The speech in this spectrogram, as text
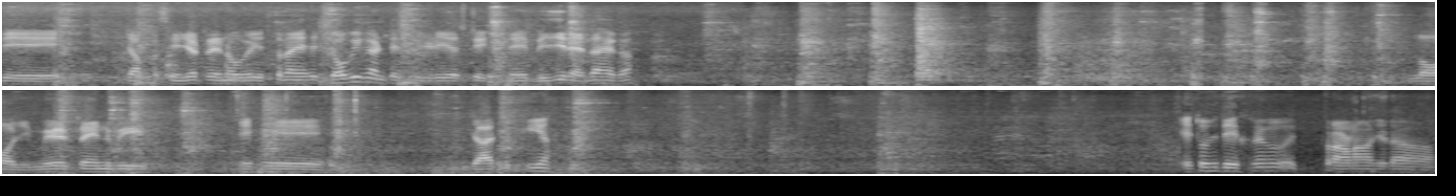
ਤੇ ਜਾਂ ਪੈਸੇਂਜਰ ਟ੍ਰੇਨ ਹੋਵੇ, ਇਸ ਤਰ੍ਹਾਂ ਇਹ 24 ਘੰਟੇ ਜਿਹੜੀ ਜਿਹੜੀ ਸਟੇਸ਼ਨ ਇਹ ਬਿਜ਼ੀ ਰਹਿੰਦਾ ਹੈਗਾ। ਲੋ ਜੀ ਮੇਲ ਟ੍ਰੇਨ ਵੀ ਇਹ ਜਾ ਚੁੱਕੀ ਆ। ਇਹ ਤੁਸੀਂ ਦੇਖ ਰਹੇ ਹੋ ਪੁਰਾਣਾ ਜਿਹੜਾ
